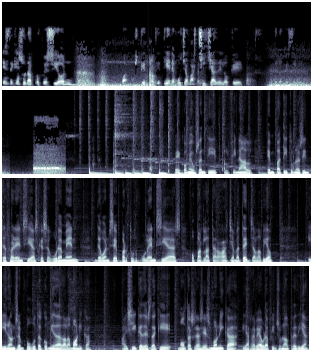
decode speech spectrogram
es de que es una profesión vamos, que, que tiene mucha más chicha de lo que, de lo que se ve. Bé, com heu sentit, al final hem patit unes interferències que segurament deuen ser per turbulències o per l'aterratge mateix a l'avió. I no ens hem pogut acomiadar de la Mònica. Així que des d'aquí, moltes gràcies, Mònica, i a reveure fins un altre dia.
